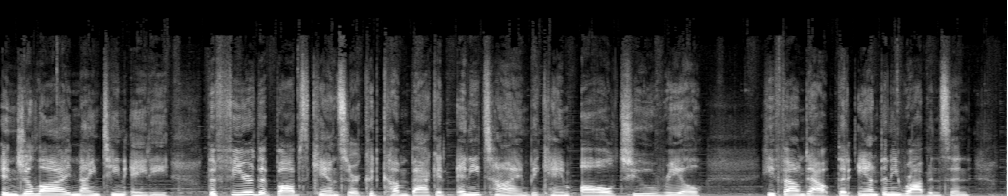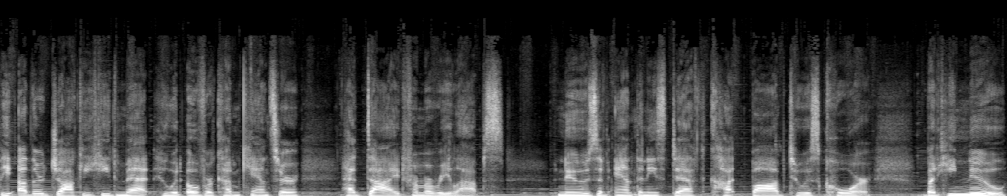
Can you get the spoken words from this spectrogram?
In July 1980, the fear that Bob's cancer could come back at any time became all too real. He found out that Anthony Robinson, the other jockey he'd met who had overcome cancer, had died from a relapse. News of Anthony's death cut Bob to his core but he knew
